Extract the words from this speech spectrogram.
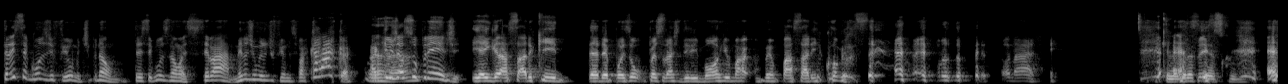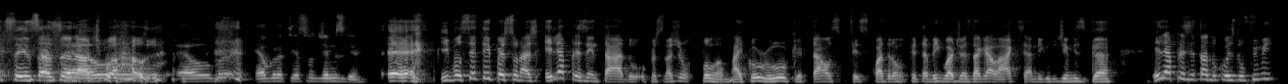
três segundos de filme, tipo, não, três segundos não, mas sei lá, menos de um minuto de filme. Você fala, caraca, aquilo uhum. já surpreende. E é engraçado que né, depois o personagem dele morre e o, o passarinho come o cérebro do personagem. Aquilo é, é grotesco. É sensacional. É, tipo, o, é, o, é o grotesco do James Gunn. É, e você tem personagem. Ele é apresentado, o personagem, porra, Michael Rooker e tal, fez quadrão, fez também Guardiões da Galáxia, amigo do James Gunn. Ele é apresentado no coisa do filme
